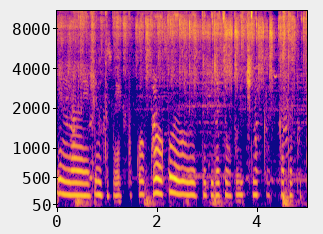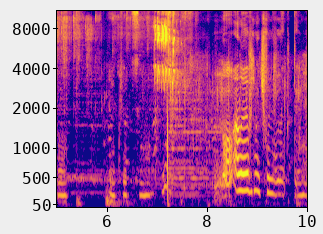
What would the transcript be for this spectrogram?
Він, він типу, ко- ко- коли ти біля цього помічника, то якщо це. Ну, ну але в ніч воно не активне.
